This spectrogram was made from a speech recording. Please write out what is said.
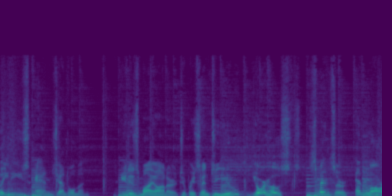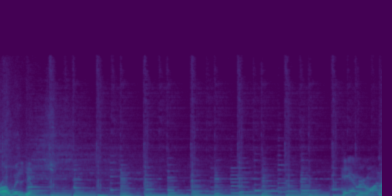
Ladies and gentlemen, it is my honor to present to you your hosts, Spencer and Laura Williams.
